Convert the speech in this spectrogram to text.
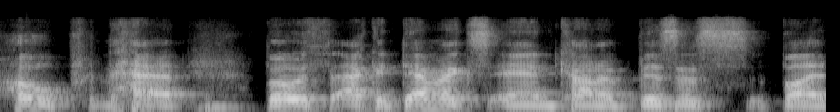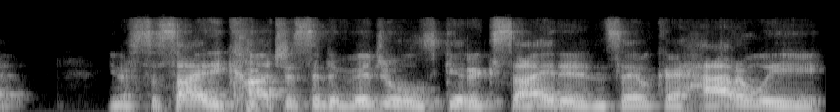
hope that both academics and kind of business, but you know, society conscious individuals get excited and say, okay, how do we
